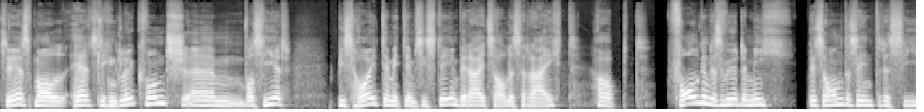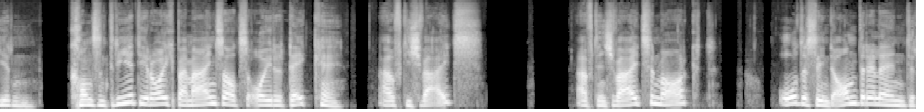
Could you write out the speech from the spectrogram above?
Zuerst mal herzlichen Glückwunsch, ähm, was ihr bis heute mit dem System bereits alles erreicht habt. Folgendes würde mich besonders interessieren. Konzentriert ihr euch beim Einsatz eurer Decke auf die Schweiz, auf den Schweizer Markt oder sind andere Länder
